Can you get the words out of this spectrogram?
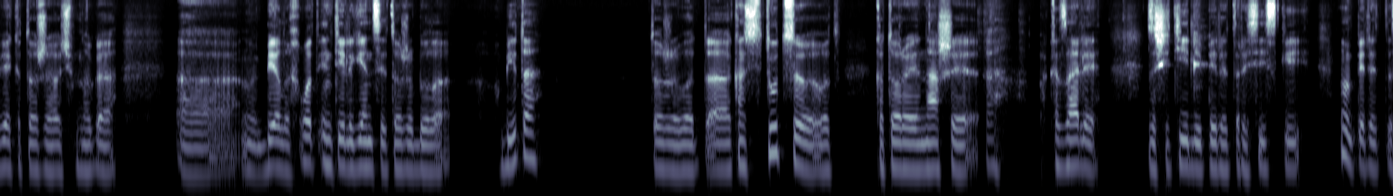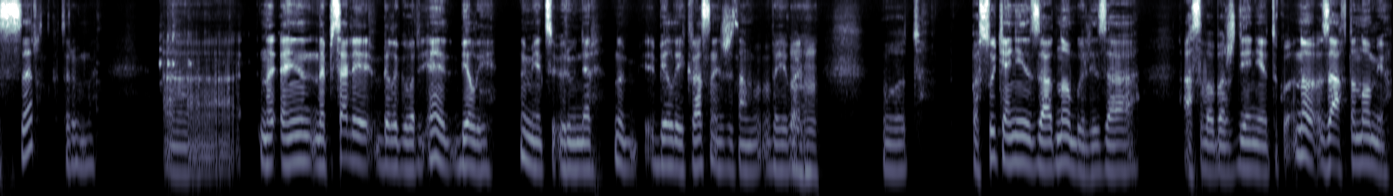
века тоже очень много а, ну, белых. Вот интеллигенции тоже было убито. Тоже вот а, конституцию, вот, которую наши а, показали, защитили перед российской, ну, перед СССР, который мы а, на- они написали белогварди... э, белые, ну, имеется УРНР, ну, белые и красные же там воевали. Мгм. Вот. По сути, они заодно были за освобождение, такое, ну, за автономию.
